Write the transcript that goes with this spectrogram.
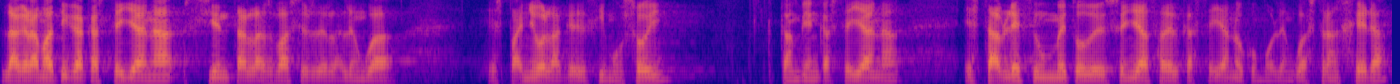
la gramática castellana sienta las bases de la lengua española que decimos hoy, también castellana, establece un método de enseñanza del castellano como lengua extranjera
